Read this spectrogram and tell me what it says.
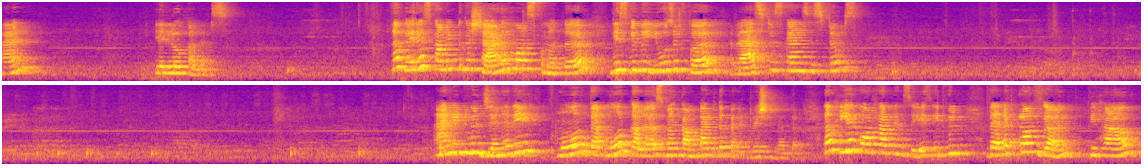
and yellow colors. Now whereas coming to the shadow mask method, this will be used for raster scan systems and it will generate more more colors when compared to the penetration method. Now here what happens is it will the electron gun we have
